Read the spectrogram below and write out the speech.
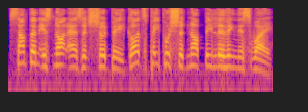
Something is not as it should be. God's people should not be living this way.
